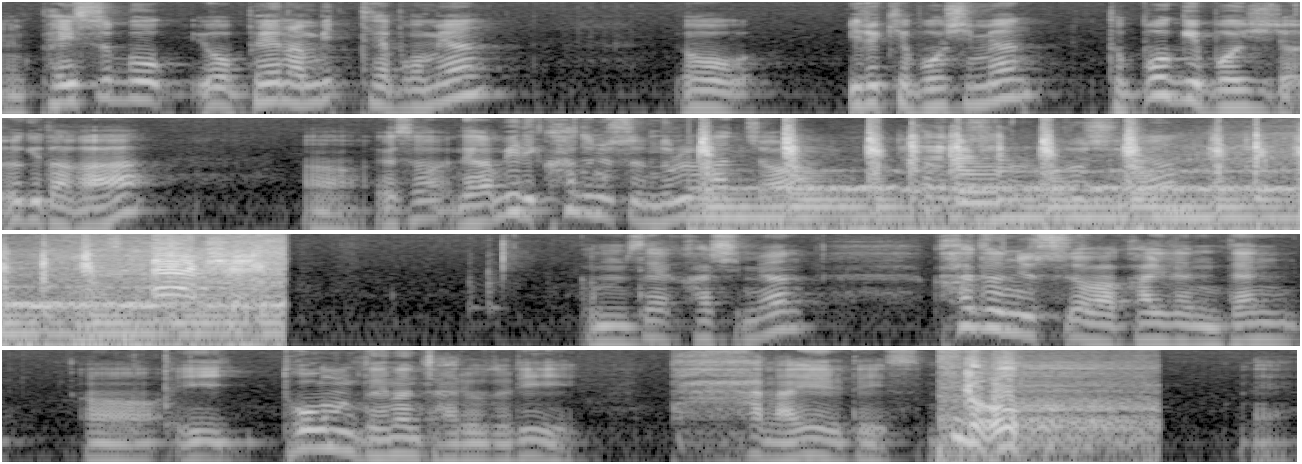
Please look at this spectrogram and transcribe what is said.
음, 페이스북 요 배너 밑에 보면 요 이렇게 보시면 돋보기 보이시죠? 여기다가 어, 그래서 내가 미리 카드 뉴스 눌러놨죠. 카드 뉴스를 누르시면 검색하시면 카드 뉴스와 관련된 어, 이 도움되는 자료들이 다 나열되어 있습니다. 네.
